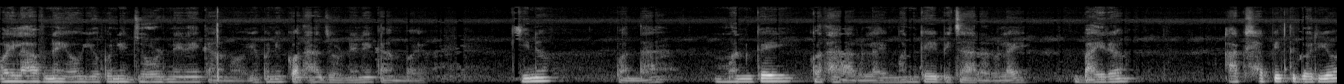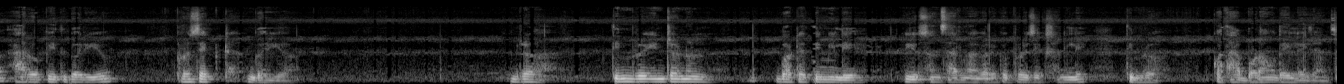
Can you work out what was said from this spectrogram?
फैलाव नै हो यो पनि जोड्ने नै काम हो यो पनि कथा जोड्ने नै काम भयो। किन? भन्दा मनकै कथाहरूलाई मनकै विचारहरूलाई बाहिर आक्षेपित गरियो आरोपित गरियो प्रोजेक्ट गरियो। र तिम्रो इन्टरनलबाट तिमीले यो संसारमा गरेको प्रोजेक्सनले तिम्रो कथा बढाउँदै लैजान्छ।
